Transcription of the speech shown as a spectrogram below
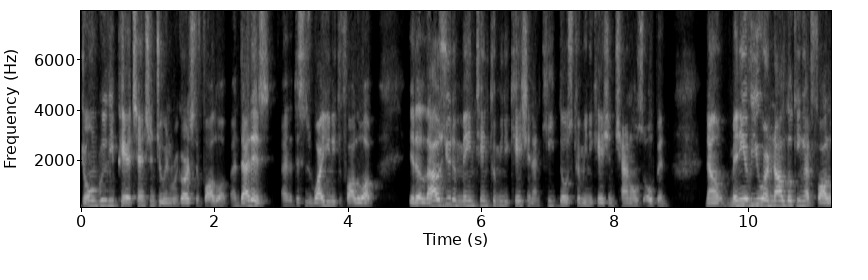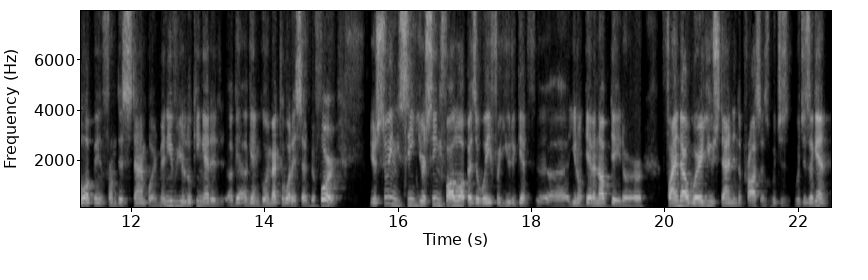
don't really pay attention to in regards to follow up. And that is, and this is why you need to follow up. It allows you to maintain communication and keep those communication channels open. Now, many of you are not looking at follow up from this standpoint. Many of you are looking at it again, going back to what I said before. You're seeing, see, you're seeing follow up as a way for you to get, uh, you know, get an update or find out where you stand in the process, which is, which is again,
